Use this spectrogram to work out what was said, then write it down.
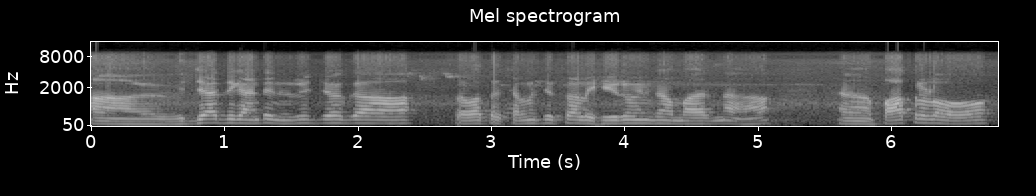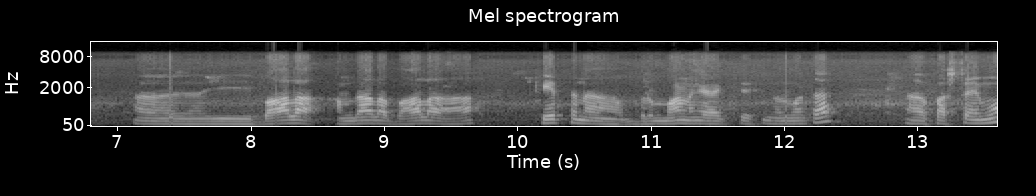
ఆ, విద్యార్థిగా అంటే నిరుద్యోగ తర్వాత చలనచిత్రాల హీరోయిన్గా మారిన పాత్రలో ఈ బాల అందాల బాల కీర్తన బ్రహ్మాండంగా యాక్ట్ చేసింది అనమాట ఫస్ట్ టైము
